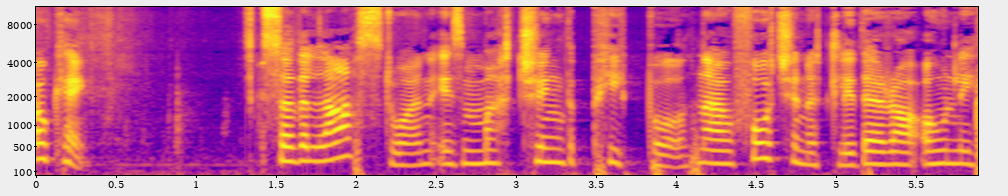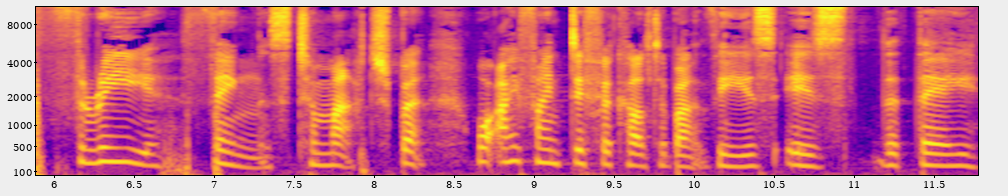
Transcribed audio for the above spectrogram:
Okay, so the last one is matching the people. Now, fortunately, there are only three things to match, but what I find difficult about these is that they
